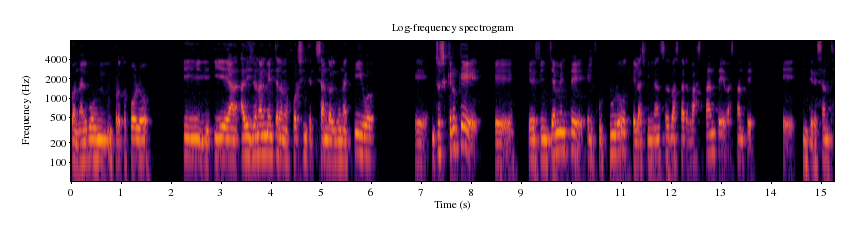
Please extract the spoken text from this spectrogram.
con algún protocolo y, adicionalmente a lo mejor sintetizando algún activo. Eh, entonces creo que, definitivamente el futuro de las finanzas va a estar bastante, bastante eh, interesante.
